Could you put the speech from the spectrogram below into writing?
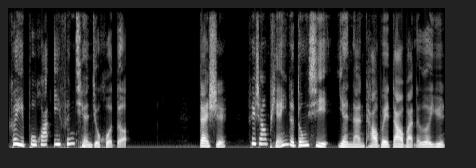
可以不花一分钱就获得。但是，非常便宜的东西也难逃被盗版的厄运。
